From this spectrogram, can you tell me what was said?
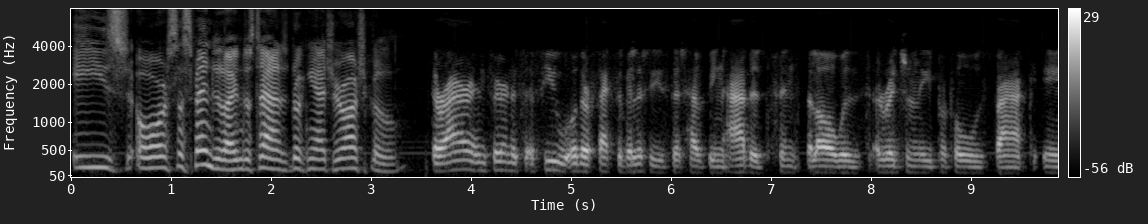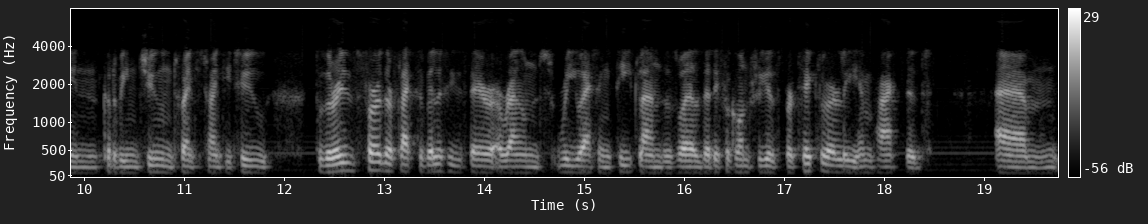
eased or suspended, I understand, looking at your article. There are, in fairness, a few other flexibilities that have been added since the law was originally proposed back in, could have been June 2022. So there is further flexibilities there around re-wetting peatlands as well, that if a country is particularly impacted um,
